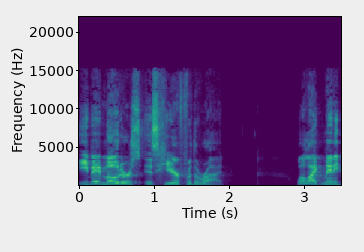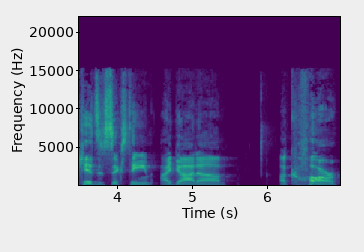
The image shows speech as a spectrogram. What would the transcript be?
eBay Motors is here for the ride. Well, like many kids at 16, I got uh, a car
